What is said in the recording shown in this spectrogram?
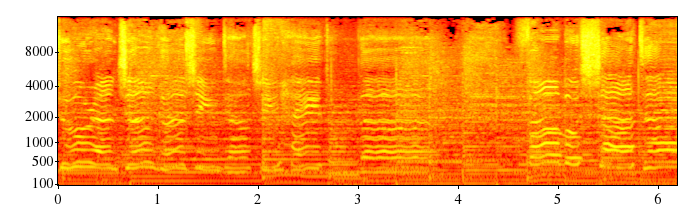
突然整个心跳进黑洞了。放不下的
